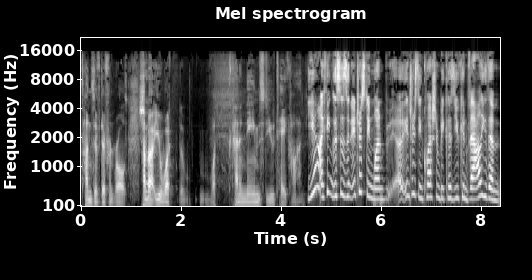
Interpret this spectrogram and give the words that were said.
Tons of different roles. How about you? What what kind of names do you take on? Yeah, I think this is an interesting one, uh, interesting question because you can value them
